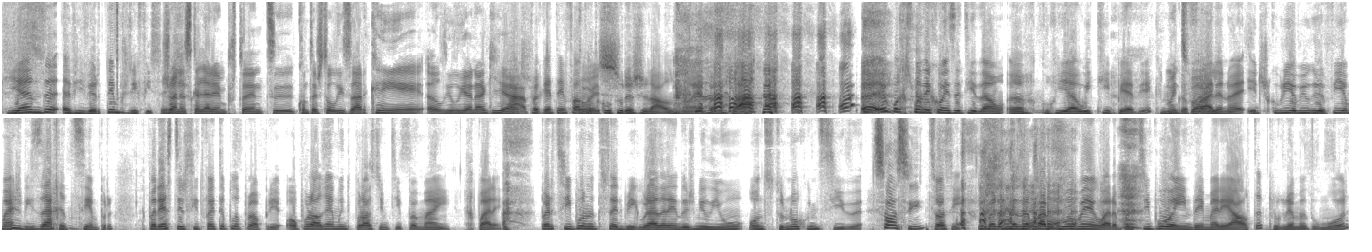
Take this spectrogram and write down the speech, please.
que anda a viver tempos difíceis. Joana, se calhar é importante contextualizar quem é a Liliana Aguiar. Ah, para quem tem falta de Pois. cultura geral, não é? Vamos lá. Ah, eu, para responder com exatidão, ah, recorri à Wikipédia, que nunca falha, não é? E descobri a biografia mais bizarra de sempre, parece ter sido feita pela própria, ou por alguém muito próximo, tipo a mãe. Reparem, participou no terceiro Big Brother em 2001, onde se tornou conhecida. Só assim. Só assim. Mas a parte boa vem agora. Participou ainda em Maré Alta, programa de humor.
